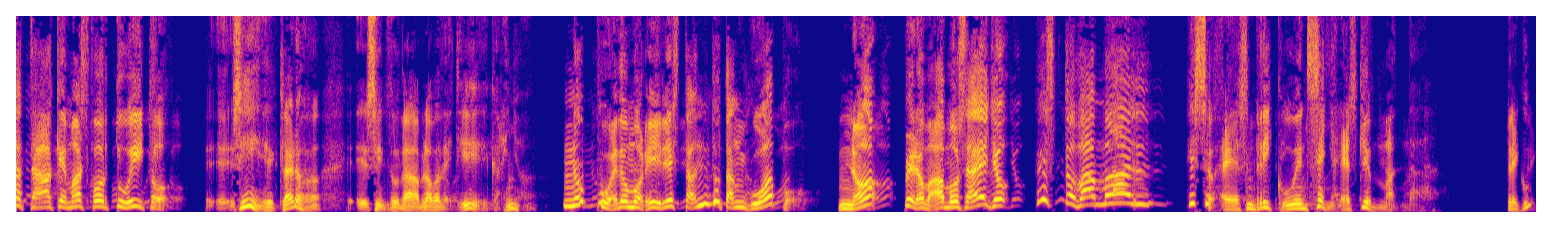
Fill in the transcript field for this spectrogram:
ataque más fortuito! Eh, sí, claro. Eh, sin duda hablaba de ti, cariño. No puedo morir estando tan guapo. No, pero vamos a ello. Esto va mal. Eso es, Riku, enséñales quién manda. ¿Riku?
